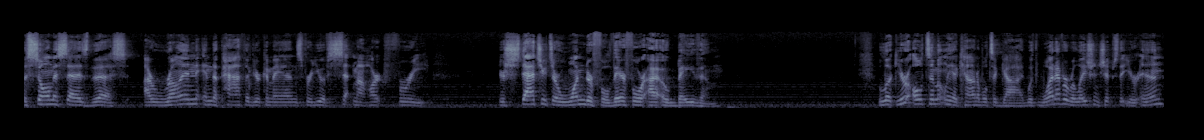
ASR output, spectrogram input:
the psalmist says this I run in the path of your commands, for you have set my heart free. Your statutes are wonderful, therefore I obey them. Look, you're ultimately accountable to God with whatever relationships that you're in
